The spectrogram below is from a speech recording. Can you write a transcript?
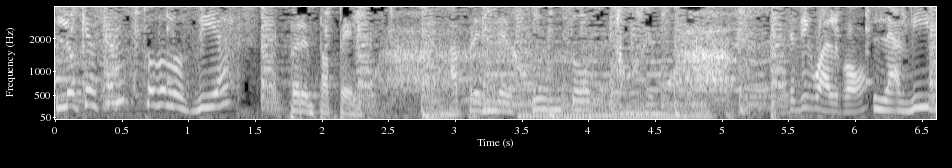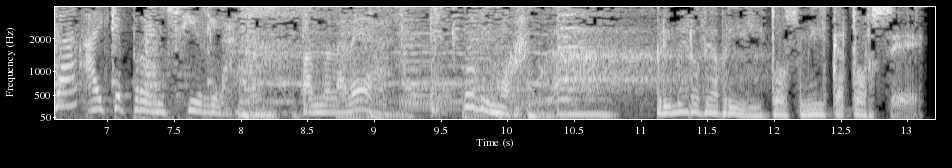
Lo que hacemos todos los días, pero en papel. Aprender juntos. Te digo algo. La vida hay que producirla. Cuando la veas, tú. Primero de abril 2014.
